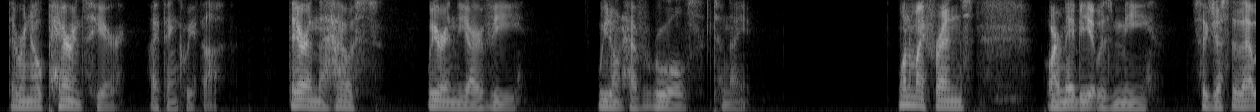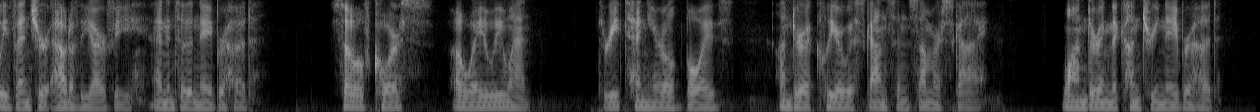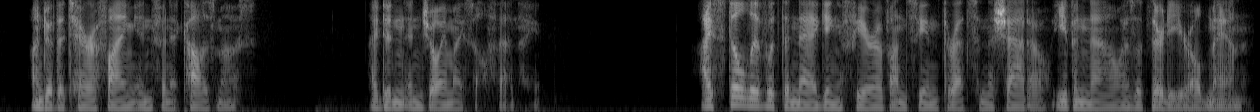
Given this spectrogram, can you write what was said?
There were no parents here, I think we thought. They're in the house, we are in the RV. We don't have rules tonight. One of my friends, or maybe it was me, suggested that we venture out of the RV and into the neighborhood. So, of course, away we went, three 10 year old boys, under a clear Wisconsin summer sky, wandering the country neighborhood, under the terrifying infinite cosmos. I didn't enjoy myself that night. I still live with the nagging fear of unseen threats in the shadow, even now as a 30 year old man.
